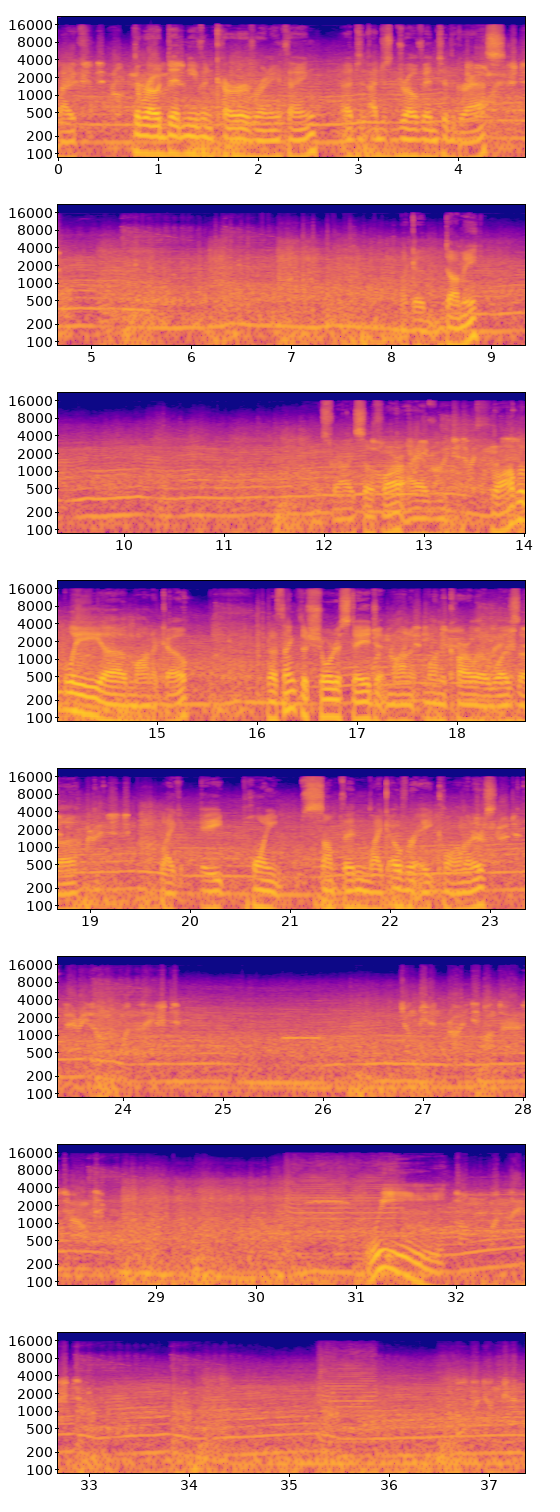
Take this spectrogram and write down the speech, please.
Like, the road didn't even curve or anything. I just, I just drove into the grass like a dummy. This rally so far, I have probably uh, Monaco. I think the shortest stage at Mon Monte Carlo was uh like eight point something, like over eight kilometers. Good. Very long, one left. Junction right onto asphalt. Wee. Long, one left. Over junction.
